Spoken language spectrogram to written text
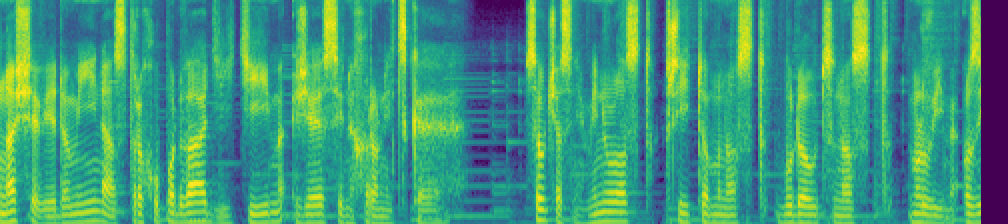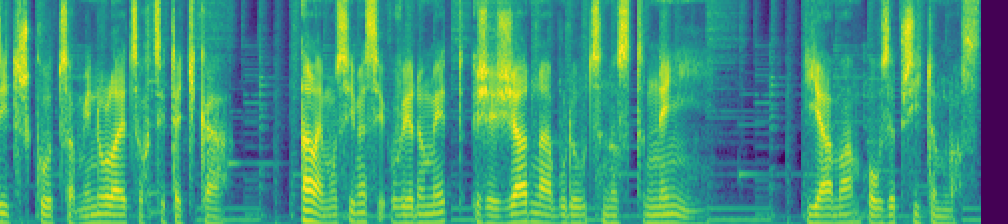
Naše vědomí nás trochu podvádí tím, že je synchronické. Současně minulost, přítomnost, budoucnost, mluvíme o zítřku, co minulé, co chci teďka. Ale musíme si uvědomit, že žádná budoucnost není. Já mám pouze přítomnost.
